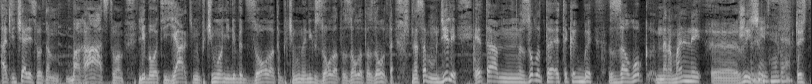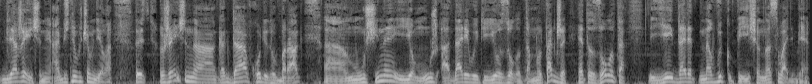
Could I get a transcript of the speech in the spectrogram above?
отличались вот там богатством, либо вот яркими, почему они любят золото, почему на них золото, золото, золото. На самом деле это золото, это как бы залог нормальной э, жизни. Жизни, да. То есть для женщины. Объясню, в чем дело. То есть женщина, когда входит в брак, а, мужчина, ее муж одаривает ее золотом. Но также это золото ей дарят на выкупе еще на свадьбе.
